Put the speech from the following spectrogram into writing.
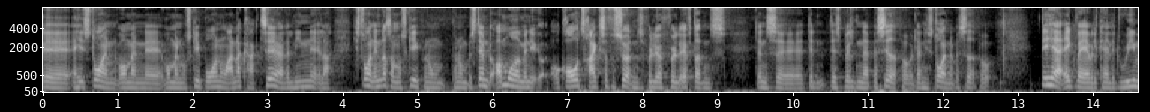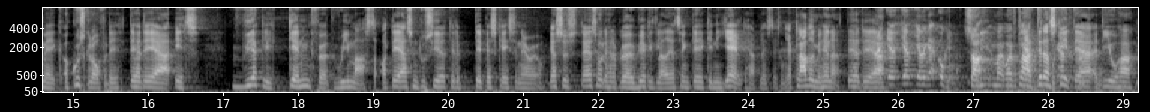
øh, af historien, hvor man, øh, hvor man måske bruger nogle andre karakterer eller lignende, eller historien ændrer sig måske på nogle, på nogle bestemte områder, men i grove træk, så forsøger den selvfølgelig at følge efter dens, dens, øh, den, det spil, den er baseret på, eller den historie, den er baseret på. Det her er ikke, hvad jeg vil kalde et remake, og gudskelov for det. Det her, det er et virkelig gennemført remaster, og det er, som du siger, det er det, det best case scenario. Jeg synes, da jeg så det her, der blev jeg virkelig glad. Jeg tænkte, det er genialt, det her Playstation. Jeg klappede mine hænder. Det her, det er... Jeg, jeg, jeg vil gerne, okay, så... Fordi, må, må jeg forklare, Ja, det der er sket, det er, at de jo har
